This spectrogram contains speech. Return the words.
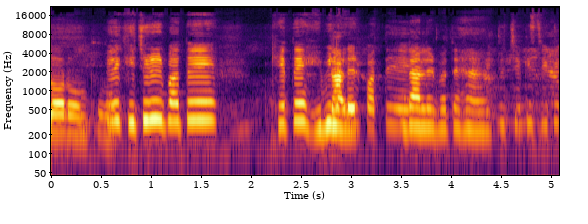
নরম পুরো। এই খিচুড়ির পাতে খেতে হেভি ডালের পাতে। ডালের পাতে হ্যাঁ। একটু চেকে চেকে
